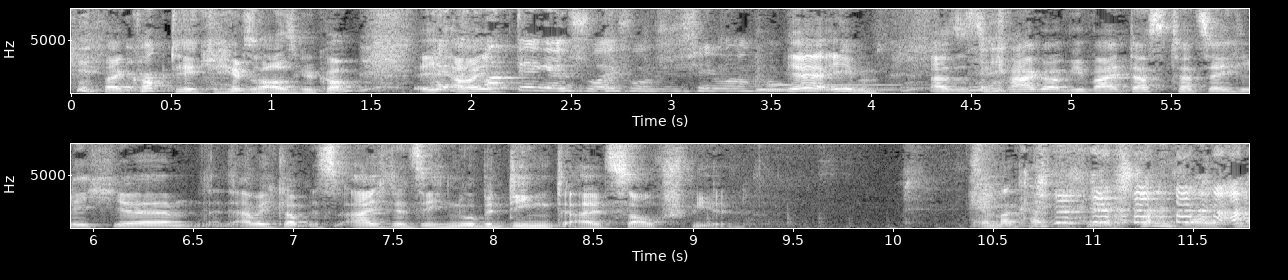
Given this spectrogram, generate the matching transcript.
bei Cocktail Games rausgekommen. Ich- Aber, Cocktail gucken. ja, eben. Also es ist die Frage, wie weit das tatsächlich, äh, aber ich glaube, es eignet sich nur bedingt als Saufspiel. Ja, man kann es ja schön saufen.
